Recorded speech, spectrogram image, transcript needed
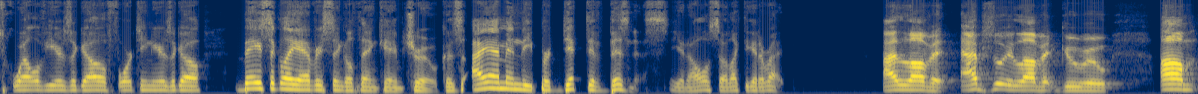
12 years ago, 14 years ago, basically every single thing came true because I am in the predictive business, you know, so I like to get it right. I love it. Absolutely love it, Guru. Um,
